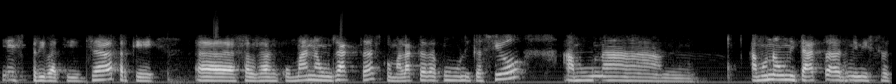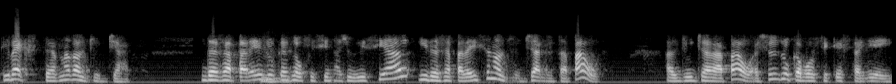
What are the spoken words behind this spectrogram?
és privatitzar perquè eh, se'ls encomana uns actes, com l'acte de comunicació, amb una, amb una unitat administrativa externa del jutjat. Desapareix mm. el que és l'oficina judicial i desapareixen els jutjats de pau, el jutge de pau. Això és el que vol fer aquesta llei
